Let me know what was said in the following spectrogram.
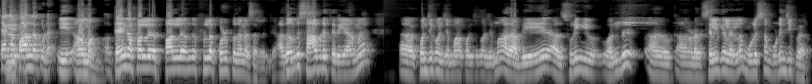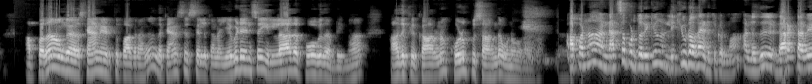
தேங்காய் பால்ல கூட? ஆமாம். தேங்காய் பால்ல பால்ல வந்து ஃபுல்லா கொழுப்பு தானே சார் இருக்கு. அது வந்து சாப்பிட தெரியாம அஹ், கொஞ்சம் கொஞ்சமா கொஞ்சம் கொஞ்சமா அது அப்படியே அது சுருங்கி வந்து அதனோட செல்கள் எல்லாம் முழுசா முடிஞ்சு போயிடும். அப்பதான் அவங்க ஸ்கேன் எடுத்து பார்க்கறாங்க. அந்த கேன்சர் செல்லுக்கான எவிடன்ஸே இல்லாத போகுது அப்படின்னா அதுக்கு காரணம் கொழுப்பு சார்ந்த உணவுகள் தான். அப்பனா நட்ஸை பொறுத்த வரைக்கும் லிக்யூடா தான் எடுத்துக்கணுமா? அல்லது டைரக்டாவே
